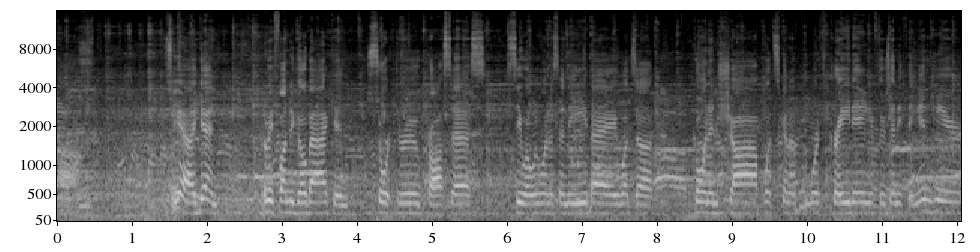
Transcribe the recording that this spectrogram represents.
Um, so yeah, again, it'll be fun to go back and sort through, process, see what we want to send to eBay, what's uh, going in shop, what's going to be worth grading, if there's anything in here.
